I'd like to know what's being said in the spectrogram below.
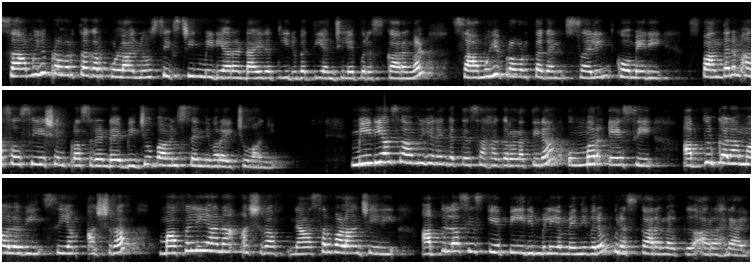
സാമൂഹ്യ പ്രവർത്തകർക്കുള്ള ന്യൂസ് സിക്സ്റ്റീൻ മീഡിയ രണ്ടായിരത്തി ഇരുപത്തി അഞ്ചിലെ പുരസ്കാരങ്ങൾ സാമൂഹ്യ പ്രവർത്തകൻ സലീം കോമേരി സ്പന്ദനം അസോസിയേഷൻ പ്രസിഡന്റ് ബിജു ഭവൻസ് എന്നിവർ ഏറ്റുവാങ്ങി. മീഡിയ സാമൂഹ്യ രംഗത്തെ സഹകരണത്തിന് Ummer A C Abdul Kalam Maulavi C M Ashraf മഫലിയാന അഷ്റഫ് നാസർ വളാഞ്ചേരി അബ്ദുൽ അസീസ് കെ പി ഇരുമ്പിളിയം എന്നിവരും പുരസ്കാരങ്ങൾക്ക് അർഹരായി.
